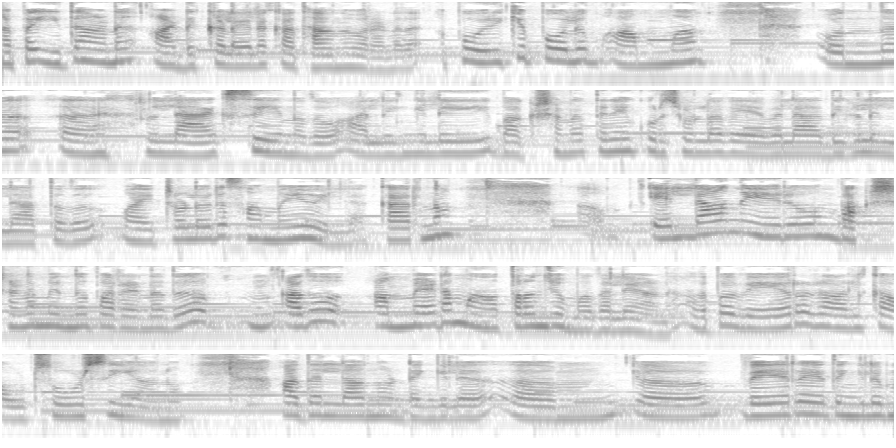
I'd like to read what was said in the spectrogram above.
അപ്പോൾ ഇതാണ് അടുക്കളയിലെ കഥ എന്ന് പറയുന്നത്. അപ്പോൾ ഒരിക്കൽ പോലും അമ്മ ഒന്ന് റിലാക്സ് ചെയ്യുന്നതോ അല്ലെങ്കിൽ ഈ ഭക്ഷണത്തിനെ കുറിച്ചുള്ള വേവലാതികളില്ലാത്തതോ ആയിട്ടുള്ളൊരു സമയമില്ല കാരണം എല്ലാ നേരവും ഭക്ഷണം എന്ന് പറയുന്നത് അത് അമ്മയുടെ മാത്രം ചുമതലയാണ്. അതിപ്പോൾ വേറൊരാൾക്ക് ഔട്ട്സോഴ്സ് ചെയ്യാനോ അതല്ല എന്നുണ്ടെങ്കിൽ വേറെ ഏതെങ്കിലും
